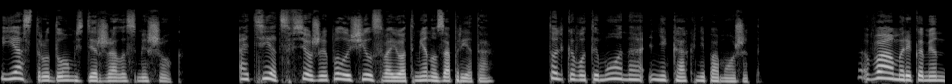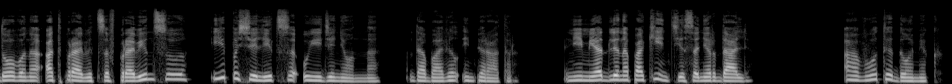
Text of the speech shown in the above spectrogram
Я с трудом сдержала смешок. Отец все же получил свою отмену запрета. Только вот Имона никак не поможет. «Вам рекомендовано отправиться в провинцию и поселиться уединенно», — добавил император. «Немедленно покиньте Санердаль». А вот и домик.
